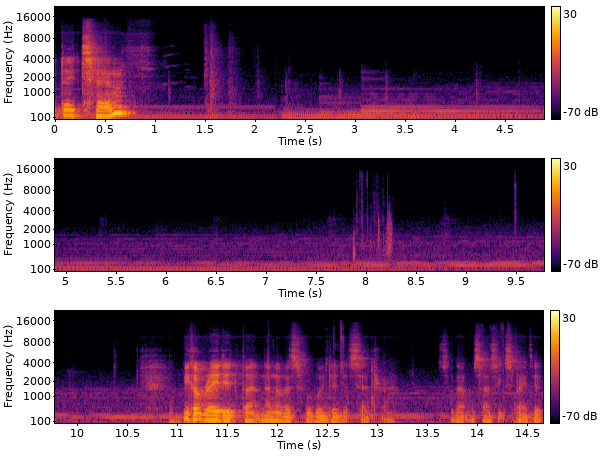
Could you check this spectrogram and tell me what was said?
Day 10. We got raided, but none of us were wounded, etc. So that was as expected.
